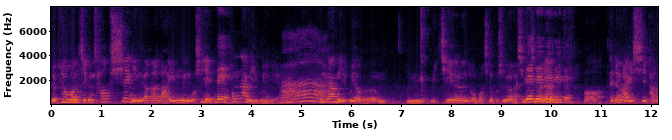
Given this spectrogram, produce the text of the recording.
이쪽은 지금 사업 시행 인가가 나 있는 곳이 네. 성남 1구역이에요. 아. 성남 1구역은 음, 위치는 어, 뭐 지도 보시면 아시겠지만은 네네네네네. 어, 대전 IC 바로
